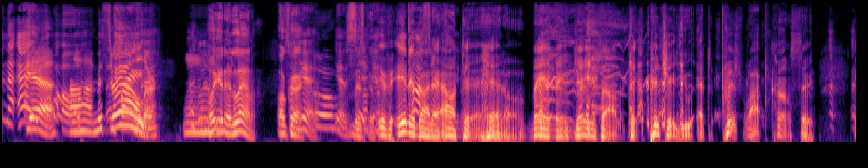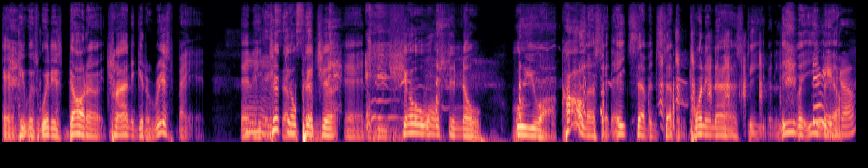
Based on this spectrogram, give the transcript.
in the A. Yeah, uh-huh. Mr. James. Fowler. Oh, you're in Atlanta. Okay. yeah, yeah, see, Mr. yeah. If anybody Concert. out there had a man named James Fowler take a picture of you at the Chris Rock concert, and he was with his daughter trying to get a wristband, and he Mhm. took your picture, and he sure wants to know who you are. Call us at 877-29-STEVE and leave an There you email. go.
